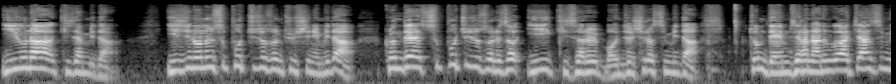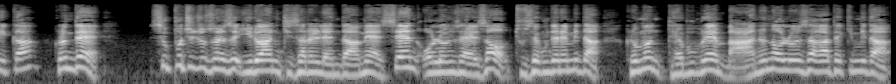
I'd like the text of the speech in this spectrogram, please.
이윤아 기자입니다. 이진호는 스포츠조선 출신입니다. 그런데 스포츠조선에서 이 기사를 먼저 실었습니다. 좀 냄새가 나는 것 같지 않습니까? 그런데 스포츠조선에서 이러한 기사를 낸 다음에 센 언론사에서 두세 군데 냅니다. 그러면 대부분의 많은 언론사가 베낍니다.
